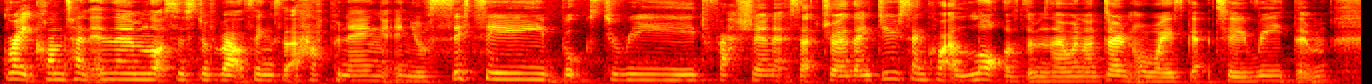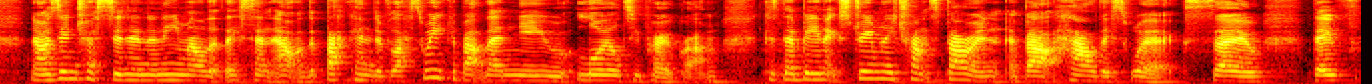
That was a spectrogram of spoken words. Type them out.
great content in them lots of stuff about things that are happening in your city books to read fashion etc they do send quite a lot of them though and i don't always get to read them now i was interested in an email that they sent out at the back end of last week about their new loyalty program because they're being extremely transparent about how this works so they've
